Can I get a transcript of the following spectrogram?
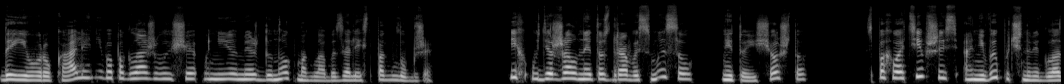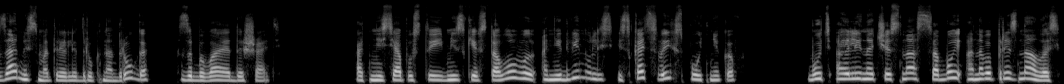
да и его рука, лениво поглаживающая у нее между ног, могла бы залезть поглубже. Их удержал не то здравый смысл, не то еще что. Спохватившись, они выпученными глазами смотрели друг на друга, забывая дышать. Отнеся пустые миски в столовую, они двинулись искать своих спутников. Будь Айлина честна с собой, она бы призналась,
